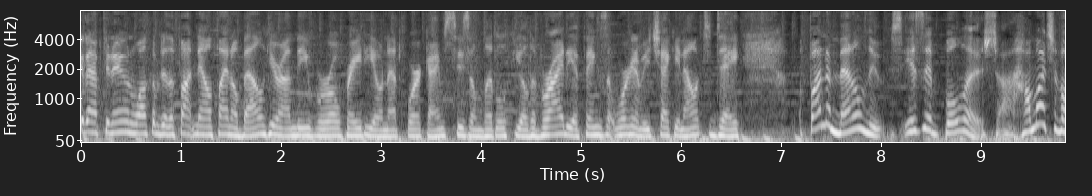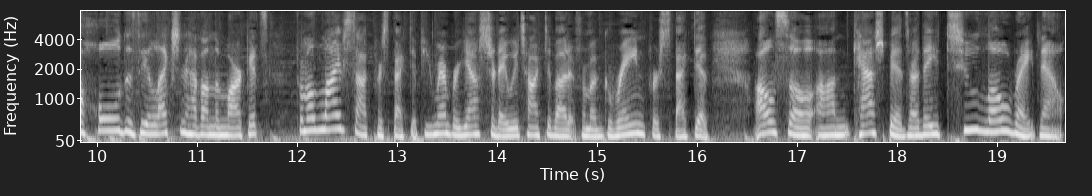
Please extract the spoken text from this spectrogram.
Good afternoon. Welcome to the Fontanelle Final Bell here on the Rural Radio Network. I'm Susan Littlefield. A variety of things that we're going to be checking out today. Fundamental news. Is it bullish? Uh, how much of a hold does the election have on the markets from a livestock perspective? You remember yesterday we talked about it from a grain perspective. Also, um, cash bids. Are they too low right now?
